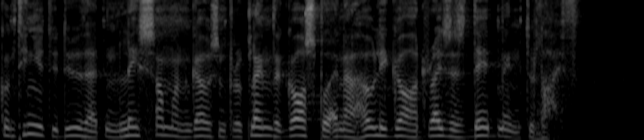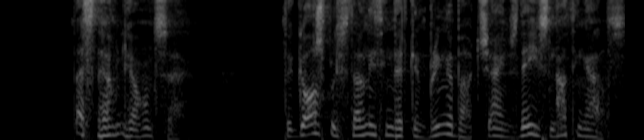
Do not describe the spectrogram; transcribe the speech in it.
continue to do that unless someone goes and proclaim the gospel and a holy God raises dead men to life. That's the only answer. The gospel is the only thing that can bring about change. There is nothing else.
